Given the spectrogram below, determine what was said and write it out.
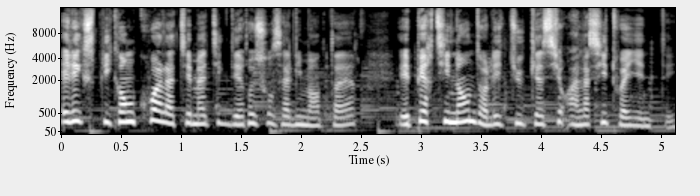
Elle explique en quoi la thématique des ressources alimentaires est pertinente dans l'éducation à la citoyenneté.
